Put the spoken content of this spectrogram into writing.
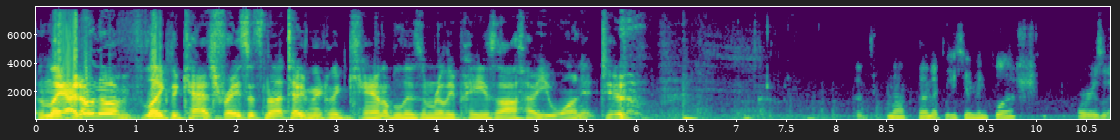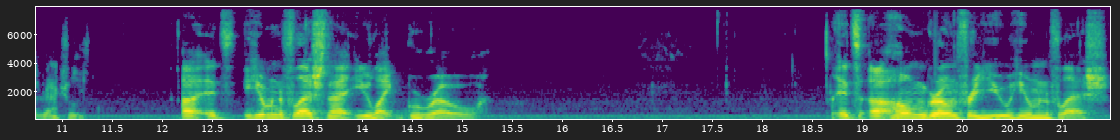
And I'm like, I don't know if like the catchphrase "It's not technically cannibalism" really pays off how you want it to. It's not technically human flesh, or is it actually? Uh, it's human flesh that you like grow. It's uh, homegrown for you human flesh.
